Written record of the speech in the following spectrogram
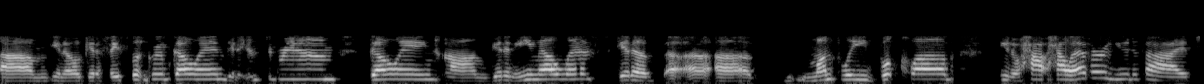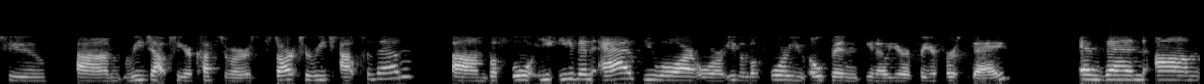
Um, you know, get a Facebook group going, get an Instagram going, um, get an email list, get a, a, a monthly book club. You know, how, however you decide to um, reach out to your customers, start to reach out to them um, before, even as you are, or even before you open, you know, your for your first day. And then um,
